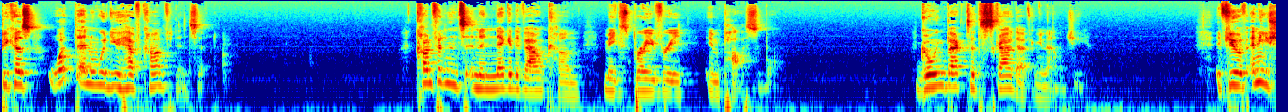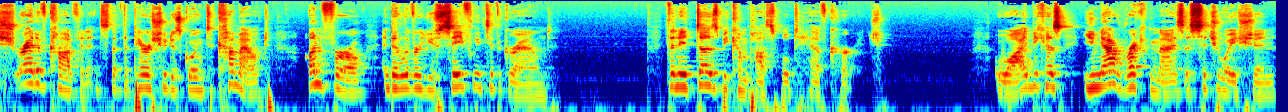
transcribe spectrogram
Because what then would you have confidence in? Confidence in a negative outcome makes bravery impossible. Going back to the skydiving analogy. If you have any shred of confidence that the parachute is going to come out, unfurl, and deliver you safely to the ground, then it does become possible to have courage. Why? Because you now recognize a situation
